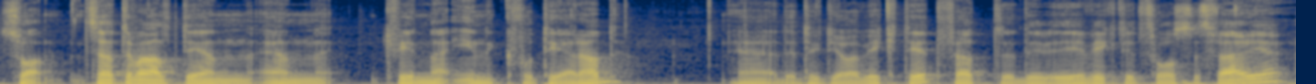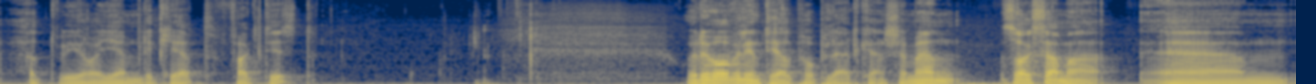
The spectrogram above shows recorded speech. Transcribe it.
Så, så att det var alltid en, en kvinna inkvoterad. Eh, det tyckte jag var viktigt för att det är viktigt för oss i Sverige att vi har jämlikhet faktiskt. Och det var väl inte helt populärt kanske, men sak samma. Ehm,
